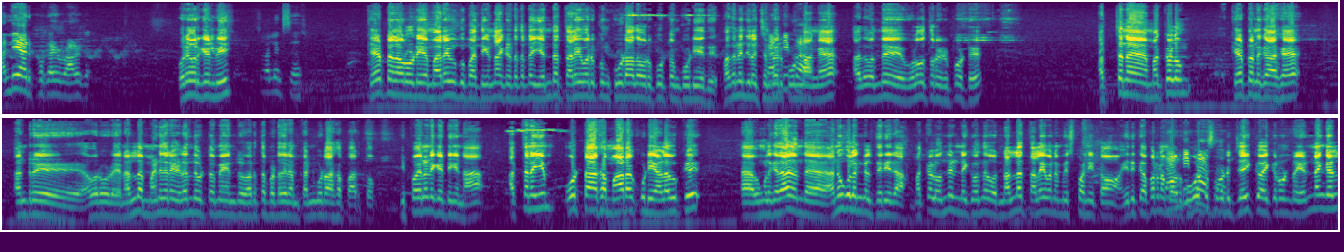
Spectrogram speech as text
அன்னியார் புகழ் வாழ்க. ஒரே ஒரு கேள்வி. சொல்லுங்க சார். கேப்டன் அவருடைய மறைவுக்கு பார்த்தீங்கன்னா கிட்டத்தட்ட எந்த தலைவருக்கும் கூடாத ஒரு கூட்டம் கூடியது. பதினஞ்சு லட்சம் பேர். கூடினாங்க. அது வந்து உளவுத்துறை ரிப்போர்ட்டு அத்தனை மக்களும் கேப்டனுக்காக அன்று அவருடைய நல்ல மனிதரை இழந்து விட்டோமே என்று வருத்தப்பட்டதை நாம் கண்கூடாக பார்த்தோம். இப்போ என்னன்னு கேட்டிங்கன்னா அத்தனையும் ஓட்டாக மாறக்கூடிய அளவுக்கு உங்களுக்கு ஏதாவது அந்த அனுகூலங்கள் தெரியுதா? மக்கள் வந்து இன்னைக்கு வந்து ஒரு நல்ல தலைவனை மிஸ் பண்ணிட்டோம். இதுக்கப்புறம் நம்ம ஒரு கண்டிப்பா ஓட்டு போட்டு ஜெயிக்க வைக்கணுன்ற எண்ணங்கள்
